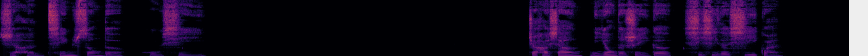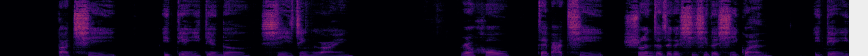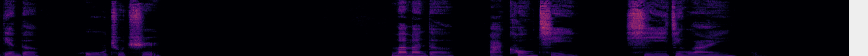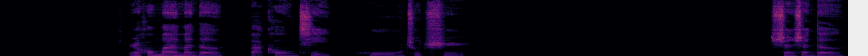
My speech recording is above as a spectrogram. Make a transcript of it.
是很轻松的呼吸，就好像你用的是一个细细的吸管。把气一点一点的吸进来，然后再把气顺着这个细细的吸管一点一点的呼出去。慢慢的把空气吸进来，然后慢慢的把空气呼出去，深深的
